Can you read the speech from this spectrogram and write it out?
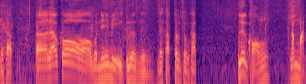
นะครับ เอ่อแล้วก็วันนี้มีอีกเรื่องหนึ่งนะครับท่านผู้ชมครับ เรื่องของน้ำมัน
